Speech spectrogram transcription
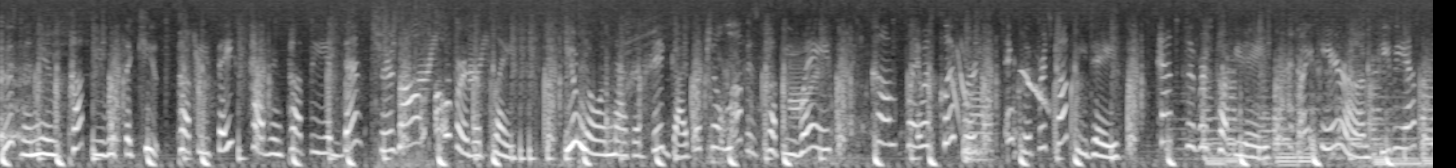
Who's the new puppy with the cute puppy face, having puppy adventures all over the place? You know him as a big guy, but you'll love his puppy ways. Come play with Clifford in Clifford's Puppy Days. Catch Clifford's Puppy Days right here on PBS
